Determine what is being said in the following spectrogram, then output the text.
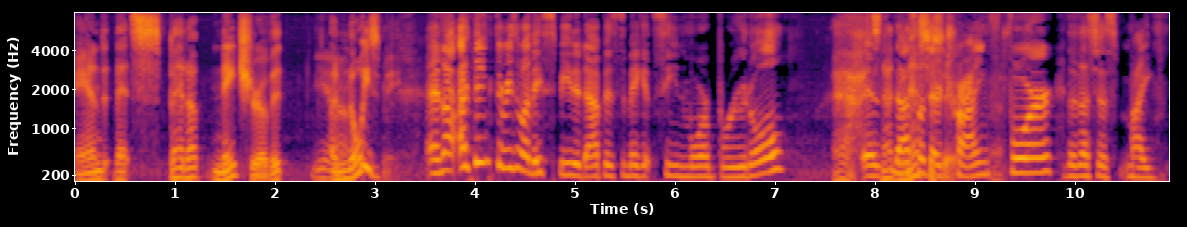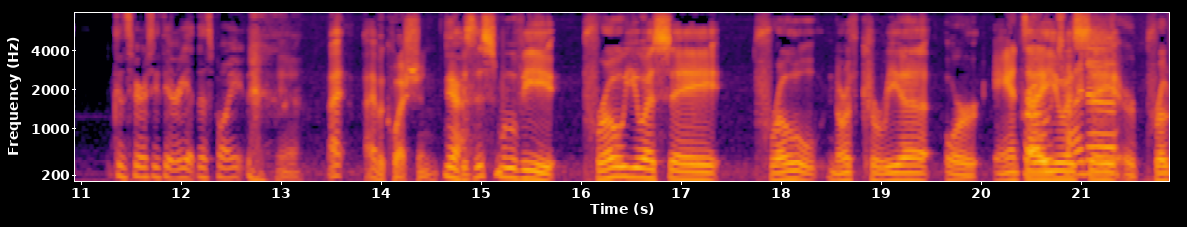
and that sped up nature of it Yeah. annoys me. And I I think the reason why they speed it up is to make it seem more brutal. Ah, it's not that's necessary. what they're trying for. That's just my conspiracy theory at this point. Yeah. I, I have a question. Yeah. Is this movie pro USA, pro North Korea, or anti USA, or pro?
